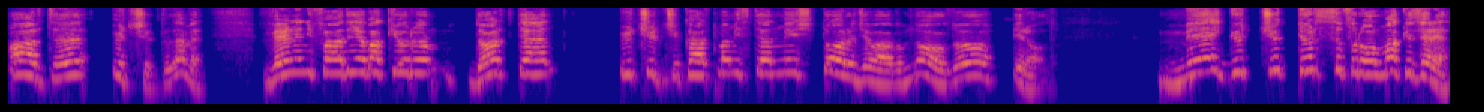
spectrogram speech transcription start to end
Artı 3 çıktı değil mi? Verilen ifadeye bakıyorum. 4'ten 3'ü çıkartmam istenmiş. Doğru cevabım ne oldu? 1 oldu. M küçüktür 0 olmak üzere.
